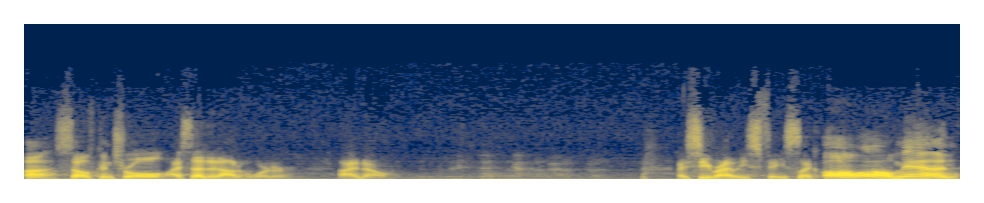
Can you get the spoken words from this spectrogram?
huh? self control. I said it out of order. I know. I see Riley's face like, oh, oh man,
